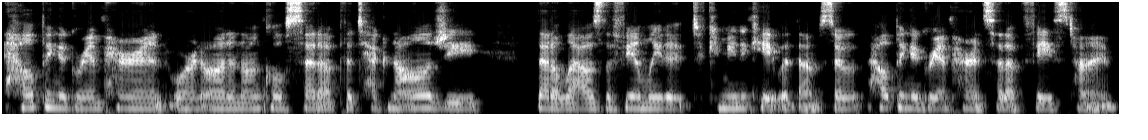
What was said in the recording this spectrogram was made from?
helping a grandparent or an aunt and uncle set up the technology that allows the family to, to communicate with them. So helping a grandparent set up FaceTime,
